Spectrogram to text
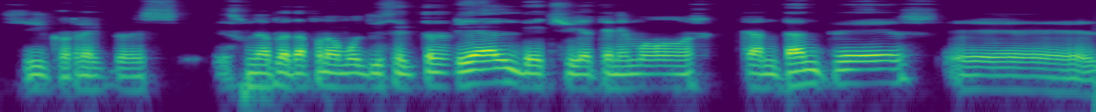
Sí, correcto. Es, es una plataforma multisectorial. De hecho, ya tenemos cantantes, eh,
